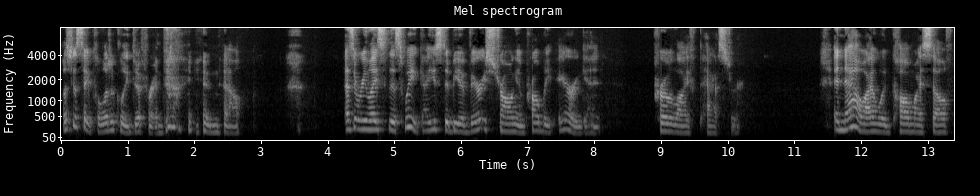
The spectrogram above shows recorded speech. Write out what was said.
let's just say, politically different than I am now. As it relates to this week, I used to be a very strong and probably arrogant pro life pastor. And now I would call myself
